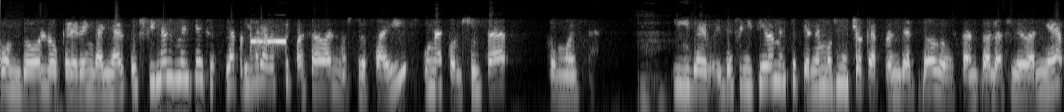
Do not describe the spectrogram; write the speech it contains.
con dolo, querer engañar, pues finalmente es la primera vez que pasaba en nuestro país una consulta como esta. Y definitivamente tenemos mucho que aprender todos, tanto a la ciudadanía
